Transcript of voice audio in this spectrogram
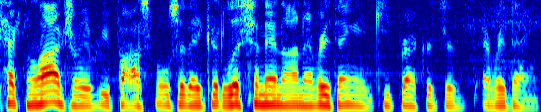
technologically would be possible, so they could listen in on everything and keep records of everything,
